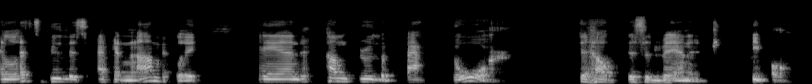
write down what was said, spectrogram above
and let's do this economically and come through the back door to help disadvantaged people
